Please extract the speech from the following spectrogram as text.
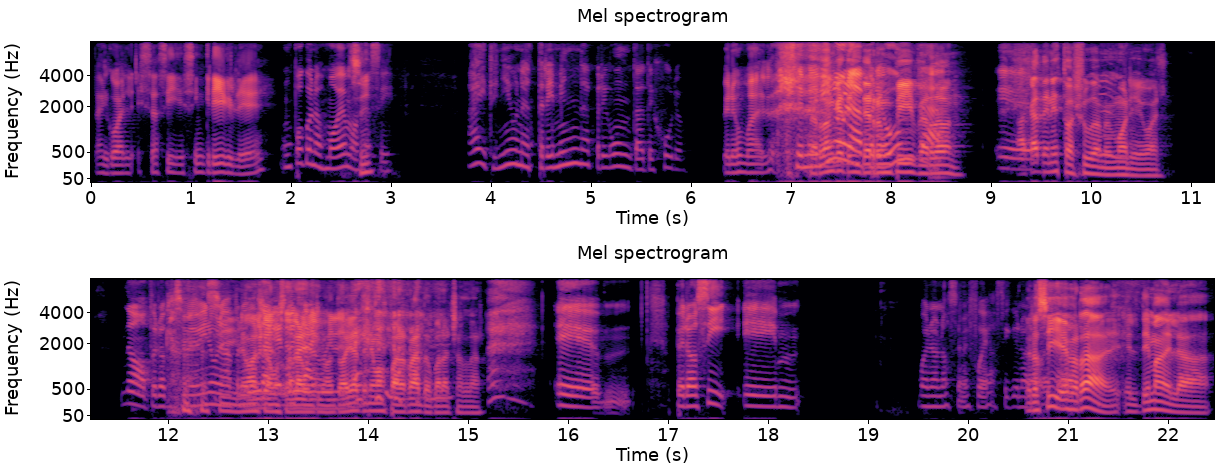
Tal cual, es así, es increíble, ¿eh? Un poco nos movemos Sí. así. Ay, tenía una tremenda pregunta, te juro. Menos mal. Se me Perdón vino que te una interrumpí, pregunta, perdón. Eh, Acá tenés tu ayuda de memoria igual. No, pero que se me vino Sí, una no pregunta. vayamos que a no última, todavía tenemos para rato para charlar. Eh, pero sí, eh, bueno, no se me fue, así que no. Pero sí, a es verdad, el tema de la,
